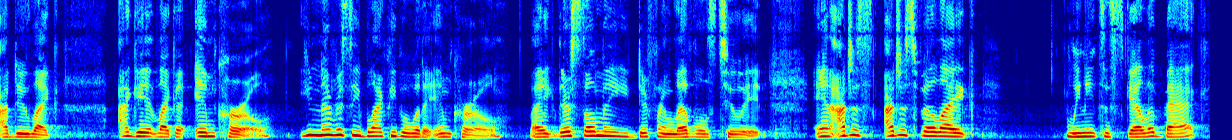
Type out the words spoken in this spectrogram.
I do like, I get like an M curl. You never see black people with an M curl. Like, there's so many different levels to it. And I just, I just feel like we need to scale it back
